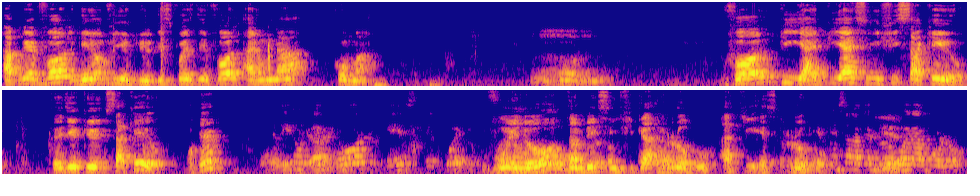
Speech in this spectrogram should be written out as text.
Après vol, gagnons virgule. Después de vol, hay una coma. Mm, Vol, PI. PI signifie saqueo. C'est-à-dire que saqueo, ok? Te dijo que vol es el vuelo. Vuelo también significa robo. Aquí es Yo robo. pensaba que el robo era voló.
